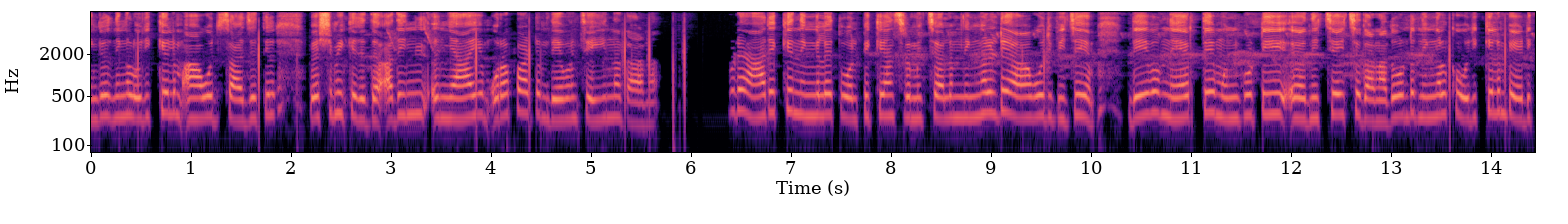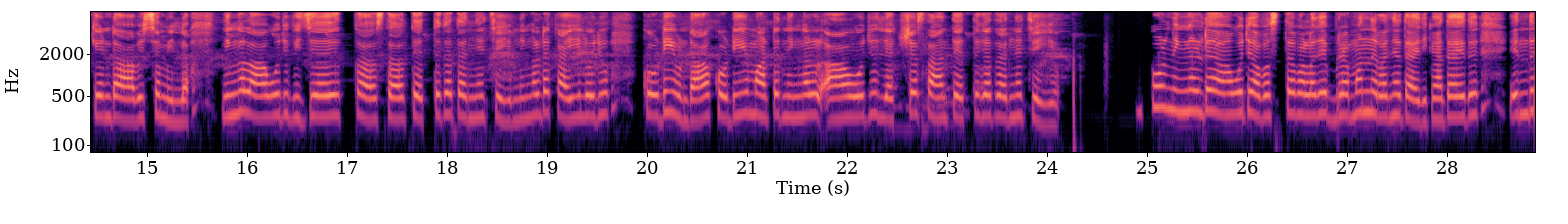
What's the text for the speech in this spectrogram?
എങ്കിൽ നിങ്ങൾ ഒരിക്കലും ആ ഒരു സാഹചര്യത്തിൽ വിഷമിക്കരുത്. അതിൽ ന്യായം ഉറപ്പായിട്ടും ദൈവം ചെയ്യുന്നതാണ്. ഇവിടെ ആരൊക്കെ നിങ്ങളെ തോൽപ്പിക്കാൻ ശ്രമിച്ചാലും നിങ്ങളുടെ ആ ഒരു വിജയം ദൈവം നേരത്തെ മുൻകൂട്ടി നിശ്ചയിച്ചതാണ്. അതുകൊണ്ട് നിങ്ങൾക്ക് ഒരിക്കലും പേടിക്കേണ്ട ആവശ്യമില്ല. നിങ്ങൾ ആ ഒരു വിജയ സ്ഥലത്ത് എത്തുക തന്നെ ചെയ്യും. നിങ്ങളുടെ കയ്യിലൊരു കൊടിയുണ്ട്. ആ കൊടിയുമായിട്ട് നിങ്ങൾ ആ ഒരു ലക്ഷ്യസ്ഥാനത്ത് എത്തുക തന്നെ ചെയ്യും. ഇപ്പോൾ നിങ്ങളുടെ ആ ഒരു അവസ്ഥ വളരെ ഭ്രമം നിറഞ്ഞതായിരിക്കും. അതായത് എന്ത്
